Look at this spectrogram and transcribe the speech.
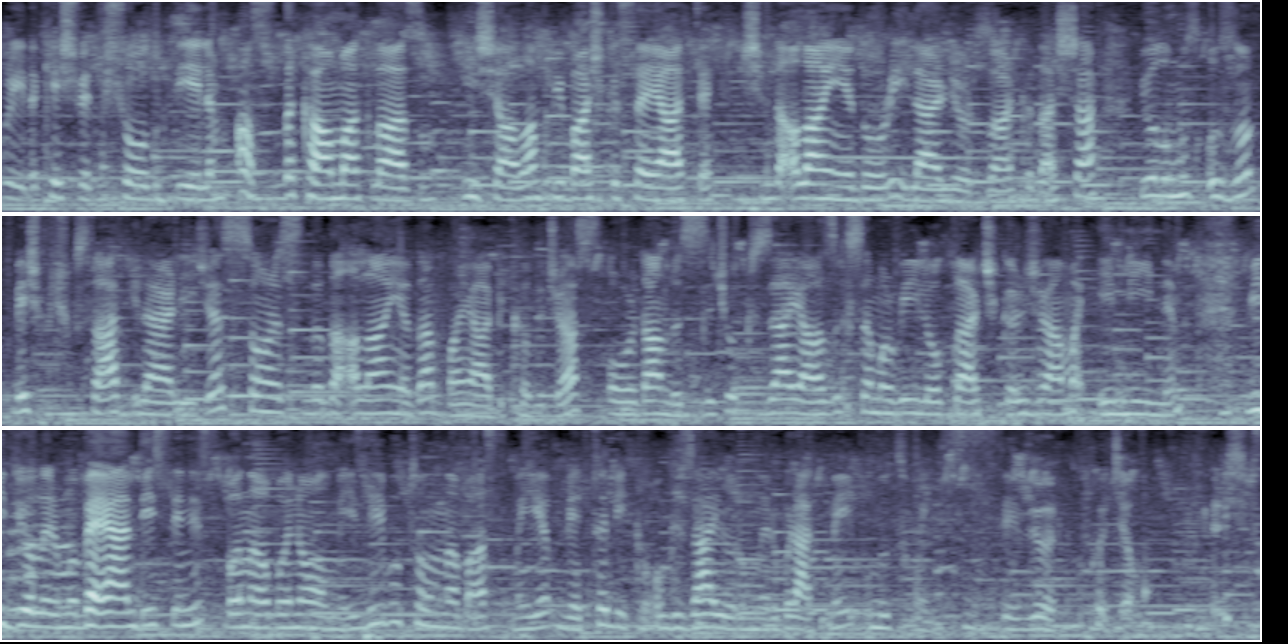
Burayı da keşfetmiş olduk diyelim. Aslında kalmak lazım. İnşallah bir başka seyahate. Şimdi Alanya'ya doğru ilerliyoruz arkadaşlar. Yolumuz uzun. 5,5 saat ilerleyeceğiz. Sonrasında da Alanya'da bayağı bir kalacağız. Oradan da size çok güzel yazlık summer vloglar çıkaracağıma eminim. Videolarımı beğendiyseniz bana abone olmayı, zil butonuna basmayı ve tabii ki o güzel yorumları bırakmayı unutmayın. Sizi seviyorum kocaman. Görüşürüz.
